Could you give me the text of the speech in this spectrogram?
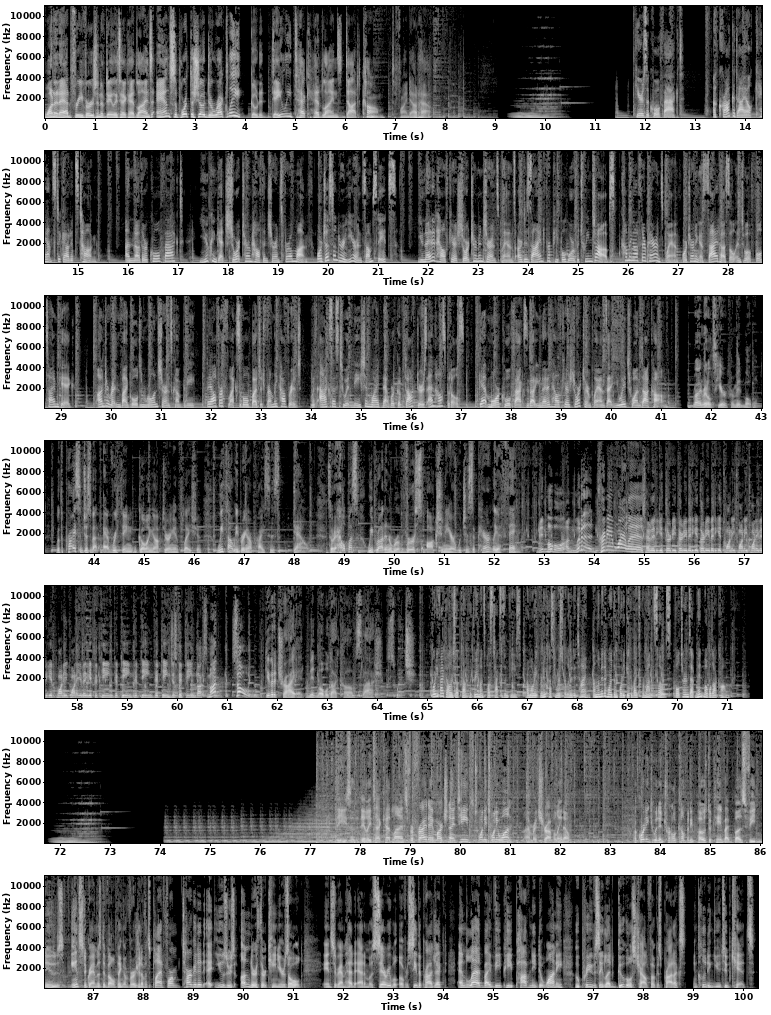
Want an ad free version of Daily Tech Headlines and support the show directly? Go to dailytechheadlines.com to find out how. Here's a cool fact a crocodile can't stick out its tongue. Another cool fact you can get short term health insurance for a month or just under a year in some states. United Healthcare short term insurance plans are designed for people who are between jobs, coming off their parents' plan, or turning a side hustle into a full time gig. Underwritten by Golden Rule Insurance Company, they offer flexible, budget friendly coverage with access to a nationwide network of doctors and hospitals. Get more cool facts about United Healthcare short term plans at uh1.com. Ryan Reynolds here from Mint Mobile. With the price of just about everything going up during inflation, we thought we'd bring our prices down. So to help us, we brought in a reverse auctioneer, which is apparently a thing. Mint Mobile unlimited premium wireless. Ready to get 30, 30, bit to get 30, bit to get 20, 20, 20, bit to get 20, 20, bit to get 15, 15, 15, 15 just 15 bucks a month. So, Give it a try at mintmobile.com slash switch. $45 upfront for 3 months plus taxes and fees. Promo rate for new customers for limited time. Unlimited more than 40 gigabytes per month slows. Full terms at mintmobile.com. These are the Daily Tech headlines for Friday, March 19th, 2021. I'm Rich Stroffolino. According to an internal company post obtained by BuzzFeed News, Instagram is developing a version of its platform targeted at users under 13 years old. Instagram head Adam Mosseri will oversee the project and led by VP Pavni Diwanji, who previously led Google's child-focused products, including YouTube Kids.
